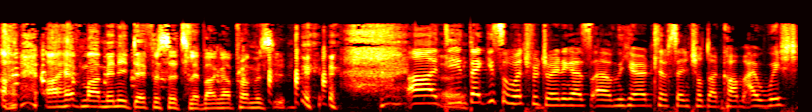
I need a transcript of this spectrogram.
I, I, have my many deficits, Lebang, I promise you. uh, Dean, thank you so much for joining us um, here at cliffcentral.com. I wish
